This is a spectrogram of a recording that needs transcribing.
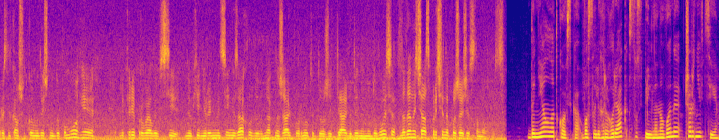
працівникам швидкої медичної допомоги. Лікарі провели всі необхідні реанімаційні заходи. Однак, на жаль, повернути до життя людини не вдалося. На даний час причина пожежі встановлюється. Даніела Латковська, Василь Григоряк, Суспільне новини, Чернівці.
